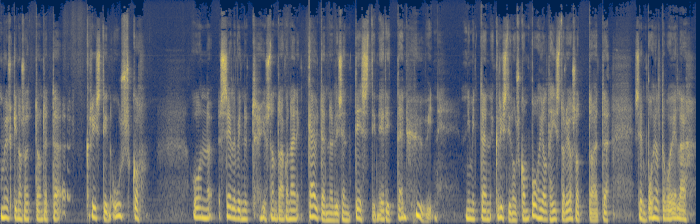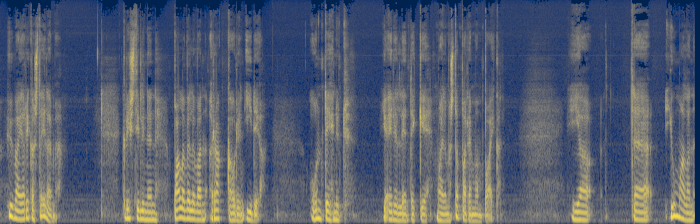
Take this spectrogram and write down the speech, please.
myöskin osoittanut, että kristin usko on selvinnyt, jos sanotaanko näin, käytännöllisen testin erittäin hyvin. Nimittäin kristinuskon pohjalta historia osoittaa, että sen pohjalta voi elää hyvää ja rikasta elämää. Kristillinen palvelevan rakkauden idea on tehnyt ja edelleen tekee maailmasta paremman paikan. Ja tämä Jumalan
